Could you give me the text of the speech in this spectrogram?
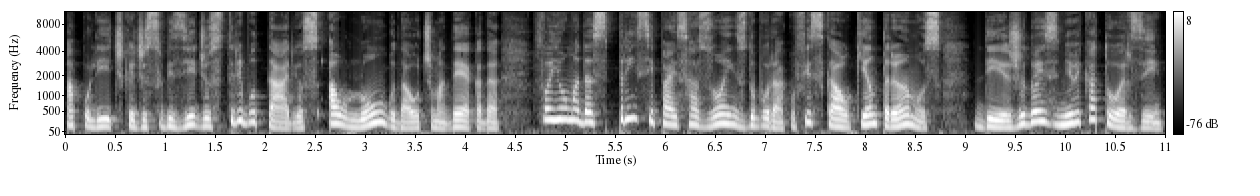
A política de subsídios tributários ao longo da última década foi uma das principais razões do buraco fiscal que entramos desde 2014.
